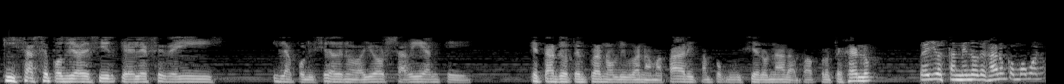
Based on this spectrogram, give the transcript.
Quizás se podría decir que el FBI y la policía de Nueva York sabían que, que tarde o temprano lo iban a matar y tampoco hicieron nada para protegerlo. Pero ellos también lo dejaron como, bueno,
